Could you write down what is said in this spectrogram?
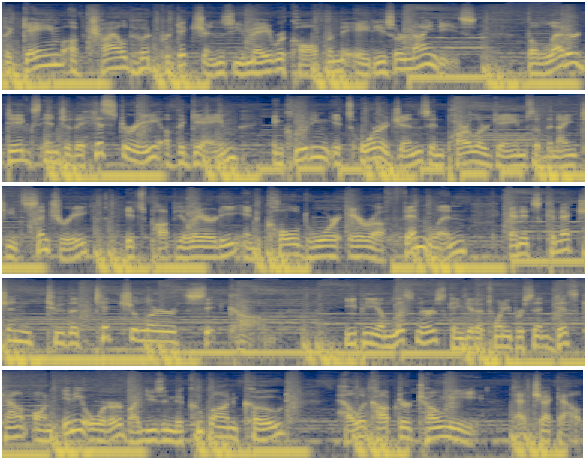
the game of childhood predictions you may recall from the 80s or 90s. The letter digs into the history of the game, including its origins in parlor games of the 19th century, its popularity in Cold War era Finland, and its connection to the titular sitcom. EPM listeners can get a 20% discount on any order by using the coupon code HelicopterTony at checkout.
